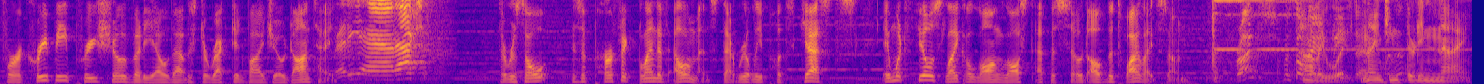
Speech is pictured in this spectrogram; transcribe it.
for a creepy pre-show video that was directed by Joe Dante. Ready and action. The result is a perfect blend of elements that really puts guests in what feels like a long lost episode of The Twilight Zone. Hollywood, 1939.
